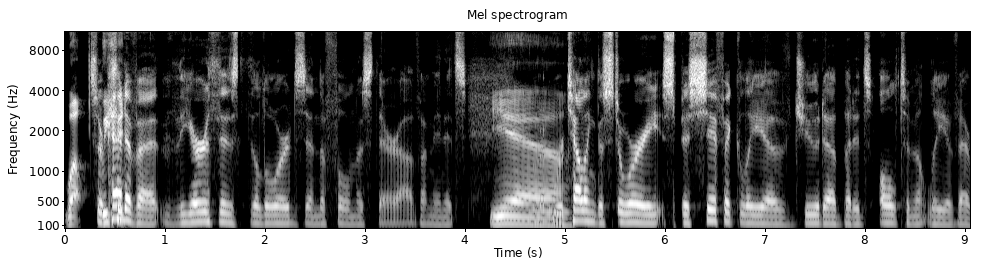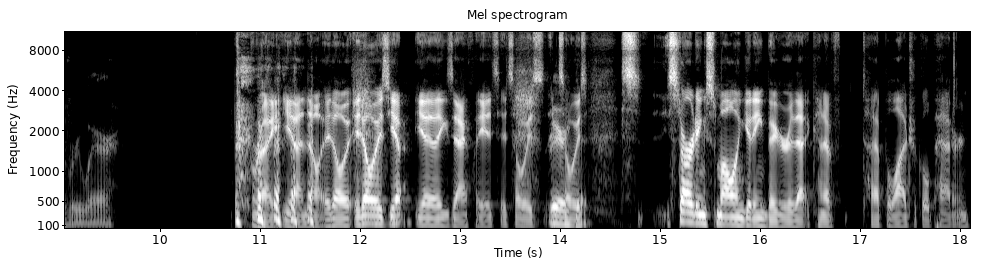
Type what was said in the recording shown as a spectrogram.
well, so we kind should, of a the earth is the Lord's and the fullness thereof. I mean, it's yeah. We're telling the story specifically of Judah, but it's ultimately of everywhere. Right. Yeah. No. It always. It always. Yep. Yeah. Exactly. It's. It's always. Very it's always s- starting small and getting bigger. That kind of typological pattern.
